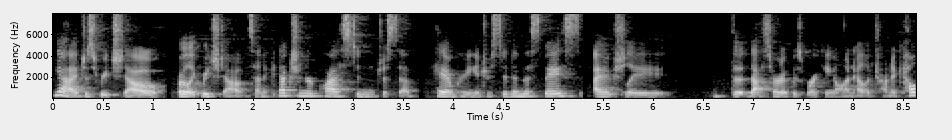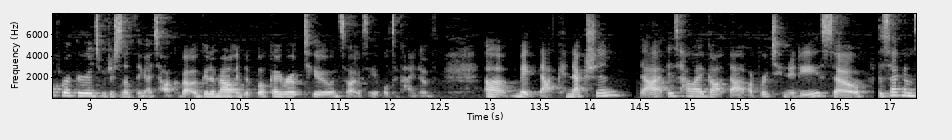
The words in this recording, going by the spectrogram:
yeah, I just reached out or like reached out, sent a connection request, and just said, hey, I'm pretty interested in this space. I actually the, that startup was working on electronic health records, which is something I talk about a good amount in the book I wrote too. And so I was able to kind of uh, make that connection. That is how I got that opportunity. So the second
